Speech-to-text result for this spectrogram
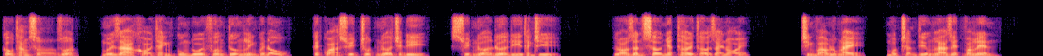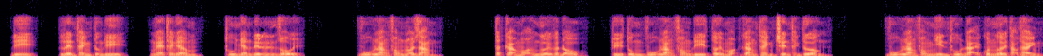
cầu thắng xuất ruột mới ra khỏi thành cùng đối phương tướng lĩnh quyết đấu kết quả suýt chút nữa chết đi suýt nữa đưa đi thành trì. Lo dần sờ nhất thời thở dài nói. Chính vào lúc này một trận tiếng la giết vang lên. Đi lên thành tường đi nghe thanh âm thú nhân đến, đến rồi vũ lăng phong nói rằng, tất cả mọi người gật đầu, tùy tùng vũ lăng phong đi tới một găng thành trên thành tường. Vũ lăng phong nhìn thú đại quân người tạo thành,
